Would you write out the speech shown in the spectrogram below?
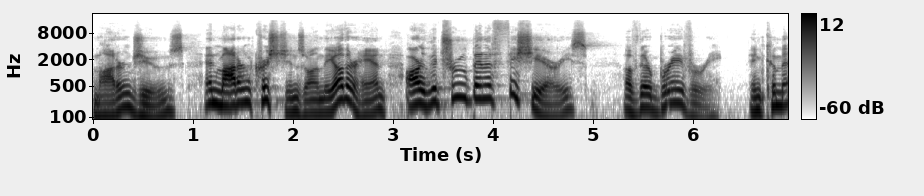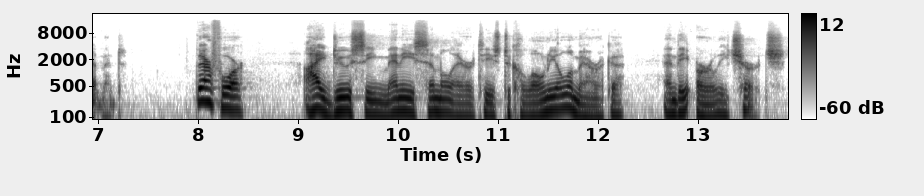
Modern Jews and modern Christians, on the other hand, are the true beneficiaries of their bravery and commitment. Therefore, I do see many similarities to colonial America and the early church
